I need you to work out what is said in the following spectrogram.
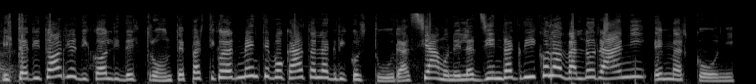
Il territorio di Colli del Tronto è particolarmente vocato all'agricoltura. Siamo nell'azienda agricola Vallorani e Marconi.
